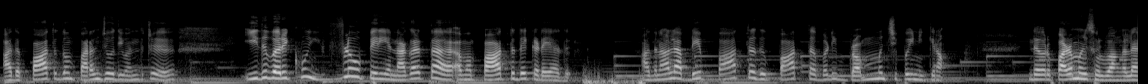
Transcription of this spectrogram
அதை பார்த்ததும் பரஞ்சோதி வந்துட்டு இது வரைக்கும் இவ்வளோ பெரிய நகரத்தை அவன் பார்த்ததே கிடையாது. அதனால் அப்படியே பார்த்தது பார்த்தபடி பிரமிச்சு போய் நிற்கிறான் இந்த ஒரு பழமொழி சொல்லுவாங்கள்ல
